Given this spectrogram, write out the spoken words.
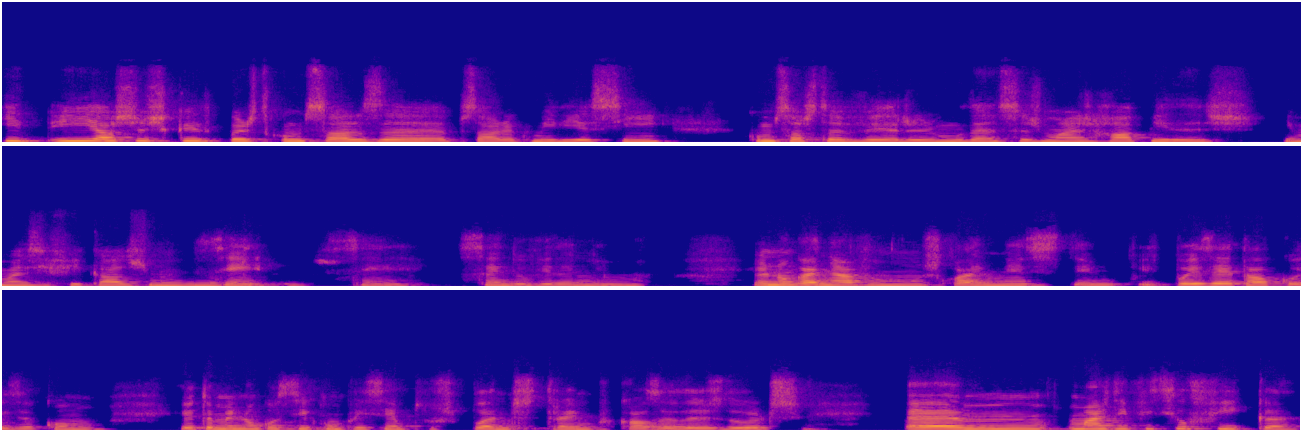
E, e achas que depois de começares a pesar a comida e assim, começaste a ver mudanças mais rápidas e mais eficazes no, no Sim, sim, sem dúvida nenhuma eu não ganhava músculo há imenso tempo. E depois é tal coisa, como eu também não consigo cumprir sempre os planos de treino por causa das dores, um, mais difícil fica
